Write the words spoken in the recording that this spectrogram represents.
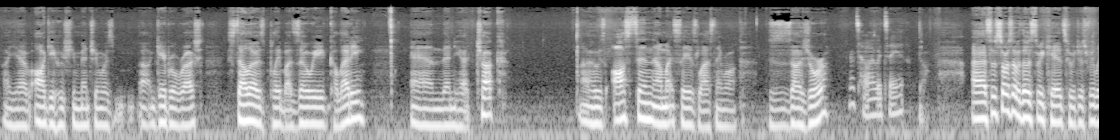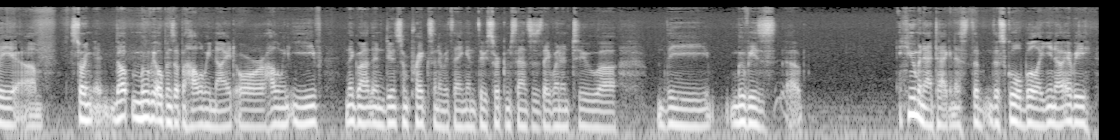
Uh, you have Augie, who she mentioned was uh, Gabriel Rush. Stella is played by Zoe Colletti, and then you had Chuck, uh, who's Austin. I might say his last name wrong. Zajora. That's how I would say it. Uh, so it starts out with those three kids who are just really um, starting. The movie opens up on Halloween night or Halloween Eve, and they go out there and doing some pranks and everything. And through circumstances, they run into uh, the movie's uh, human antagonist, the the school bully. You know, every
